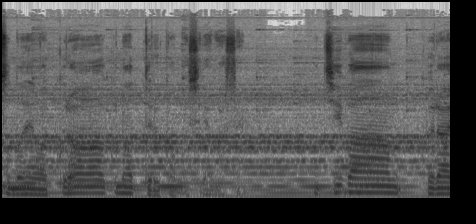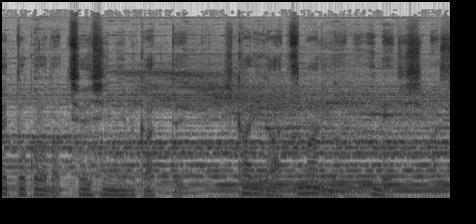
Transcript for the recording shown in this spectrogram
その辺は暗くなってるかもしれません。一番暗いところの中心に向かって光が集まるようにイメージします。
